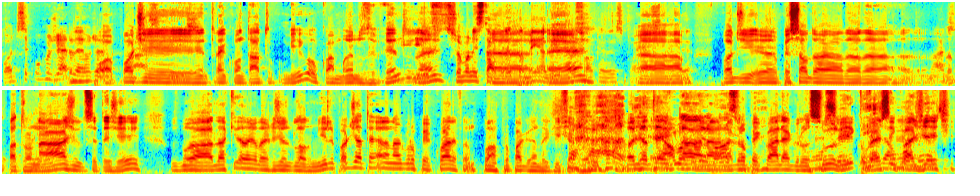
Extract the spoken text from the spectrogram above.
Pode ser com o Rogério, né, Rogério? Pode ah, entrar em contato comigo ou com a Manos Eventos, isso. né? Chama no Instagram é, também, ali, é, o pessoal que às vezes conhece. Ah, pode, é, o pessoal da, da, da, da, patronagem, do CTG, os, daqui da, da, região do Lauro Milho, pode ir até na agropecuária, foi uma propaganda aqui, já. pode até é ir na, na, na, agropecuária AgroSul ali, conversem com a gente,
